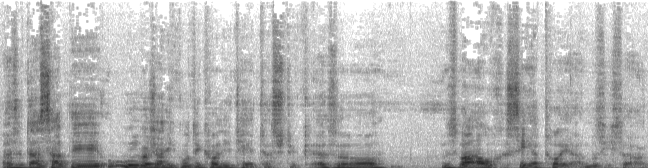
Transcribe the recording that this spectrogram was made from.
also das hat eine unwahrscheinlich gute Qualität, das Stück. Also es war auch sehr teuer, muss ich sagen.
